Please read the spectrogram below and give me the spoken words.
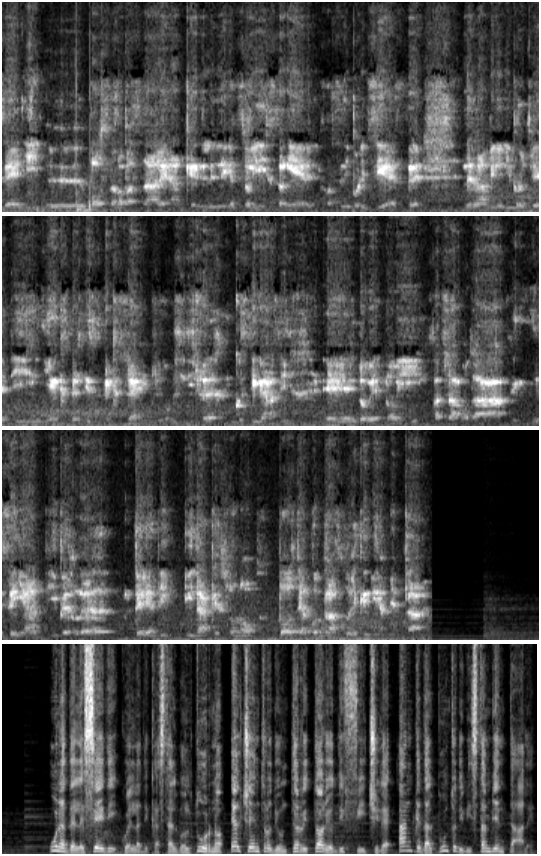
sedi eh, possano passare anche delle delegazioni straniere di forze di polizia estere nell'ambito di progetti di expertise exchange, come si dice in questi casi, eh, dove noi facciamo da insegnanti per eh, tutte le attività che sono volte al contrasto del crimine ambientale. Una delle sedi, quella di Castel Volturno, è al centro di un territorio difficile anche dal punto di vista ambientale.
